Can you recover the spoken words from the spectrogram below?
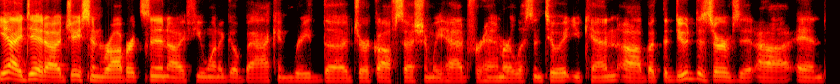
Yeah, I did. Uh, Jason Robertson. Uh, if you want to go back and read the jerk off session we had for him or listen to it, you can. Uh, but the dude deserves it. Uh, and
